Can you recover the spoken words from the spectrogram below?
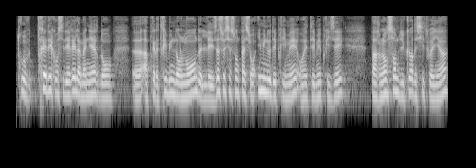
trouve très déconsidérée la manière dont, après la tribune dans le monde, les associations de patients immunodéprimés ont été méprisées par l'ensemble du corps des citoyens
